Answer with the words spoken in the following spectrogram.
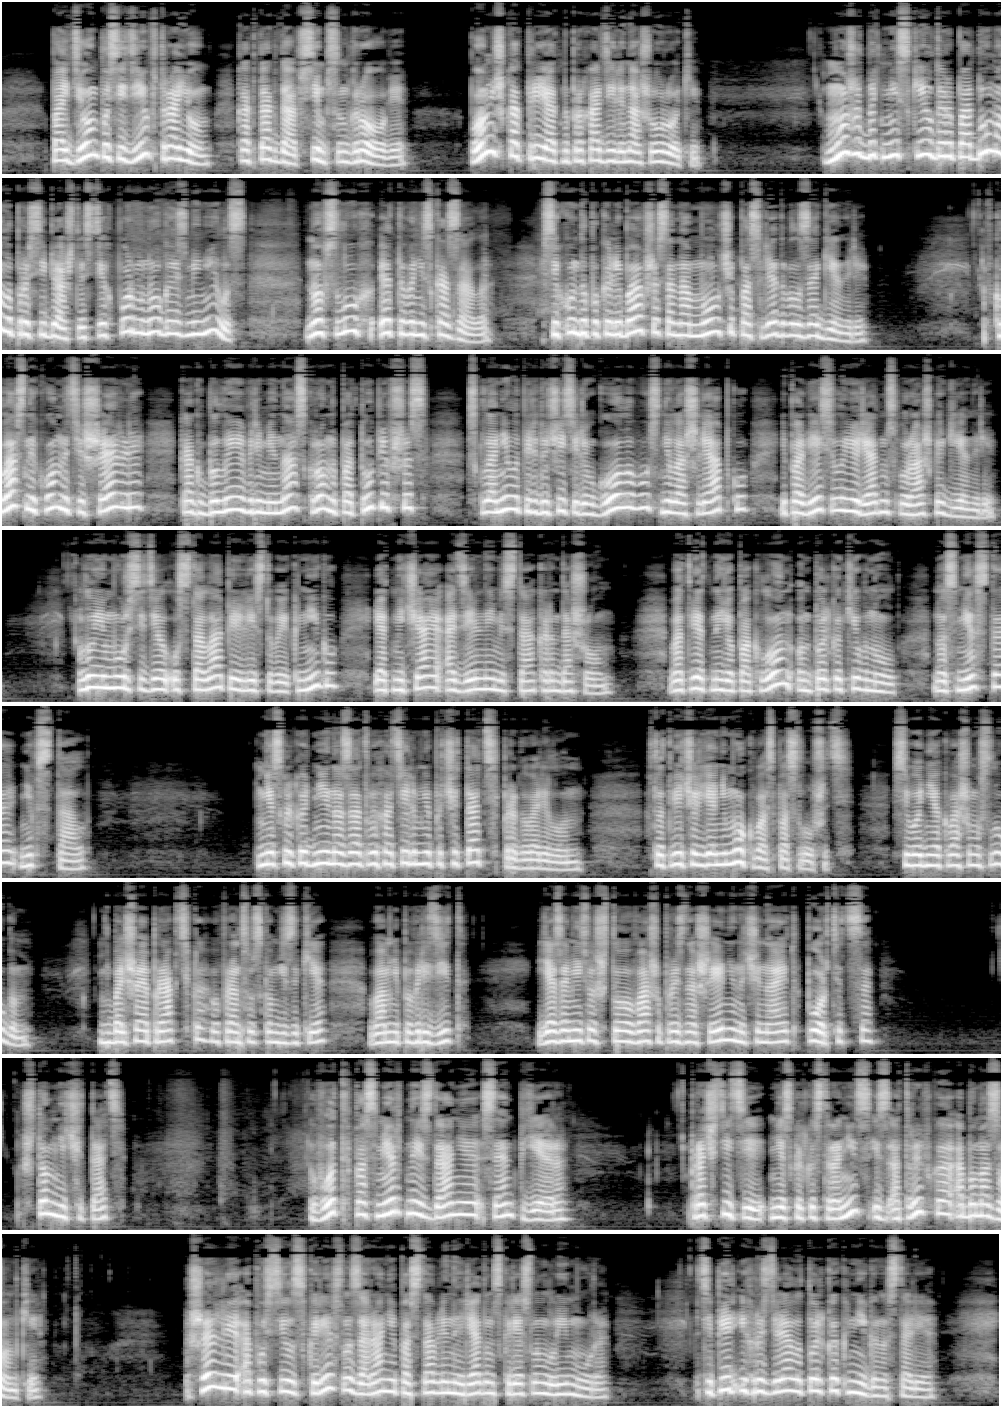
Пойдем посидим втроем, как тогда в Симпсон-Гроуве. Помнишь, как приятно проходили наши уроки? Может быть, мисс Килдер и подумала про себя, что с тех пор многое изменилось, но вслух этого не сказала. Секунду поколебавшись, она молча последовала за Генри. В классной комнате Шерли, как в былые времена, скромно потупившись, склонила перед учителем голову, сняла шляпку и повесила ее рядом с фуражкой Генри. Луи Мур сидел у стола, перелистывая книгу и отмечая отдельные места карандашом. В ответ на ее поклон он только кивнул, но с места не встал. «Несколько дней назад вы хотели мне почитать», — проговорил он. «В тот вечер я не мог вас послушать. Сегодня я к вашим услугам. Небольшая практика во французском языке вам не повредит. Я заметил, что ваше произношение начинает портиться». Что мне читать? Вот посмертное издание Сент-Пьера. Прочтите несколько страниц из отрывка об Амазонке. Шерли опустилась в кресло, заранее поставленное рядом с креслом Луи Мура. Теперь их разделяла только книга на столе,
